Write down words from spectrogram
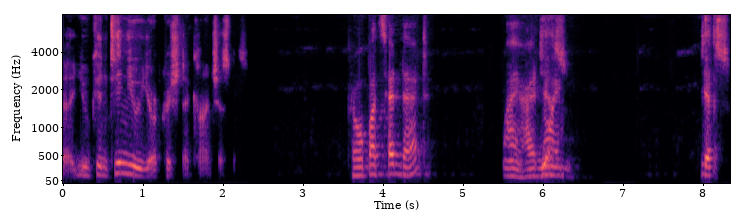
uh, you continue your Krishna consciousness. Prabhupada said that. I had no yes. idea. Yes.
